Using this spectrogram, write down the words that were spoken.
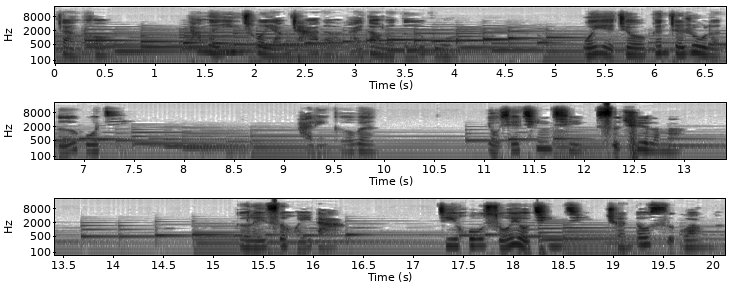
战后，他们阴错阳差地来到了德国，我也就跟着入了德国籍。海灵格问：“有些亲戚死去了吗？”格雷斯回答：“几乎所有亲戚全都死光了，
